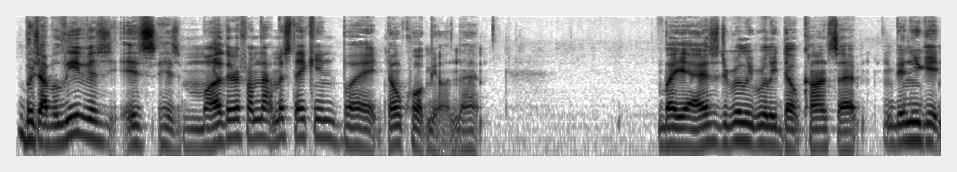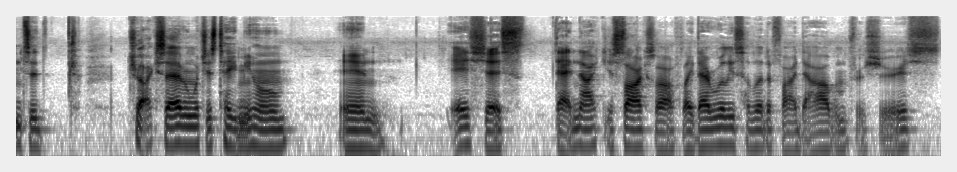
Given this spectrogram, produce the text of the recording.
which I believe is is his mother, if I'm not mistaken, but don't quote me on that. But yeah, it's a really really dope concept. And then you get into tr- track seven, which is "Take Me Home," and it's just that knock your socks off. Like that really solidified the album for sure. It's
